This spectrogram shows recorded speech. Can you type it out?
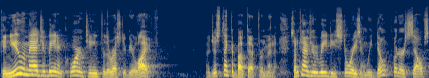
Can you imagine being in quarantine for the rest of your life? Now, just think about that for a minute. Sometimes we read these stories and we don't put ourselves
